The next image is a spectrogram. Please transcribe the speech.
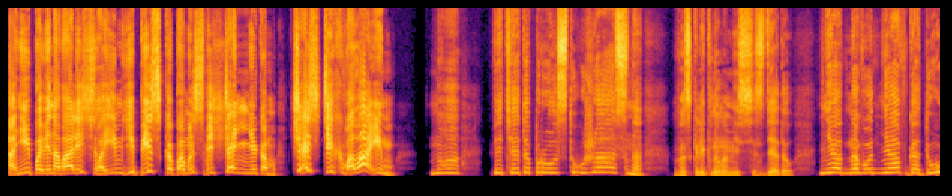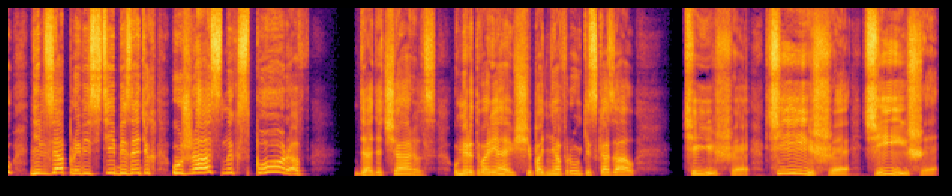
«Они повиновались своим епископам и священникам! Честь и хвала им!» «Но ведь это просто ужасно!» воскликнула миссис Дедл. «Ни одного дня в году нельзя провести без этих ужасных споров!» Дядя Чарльз, умиротворяюще подняв руки, сказал «Тише, тише, тише!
